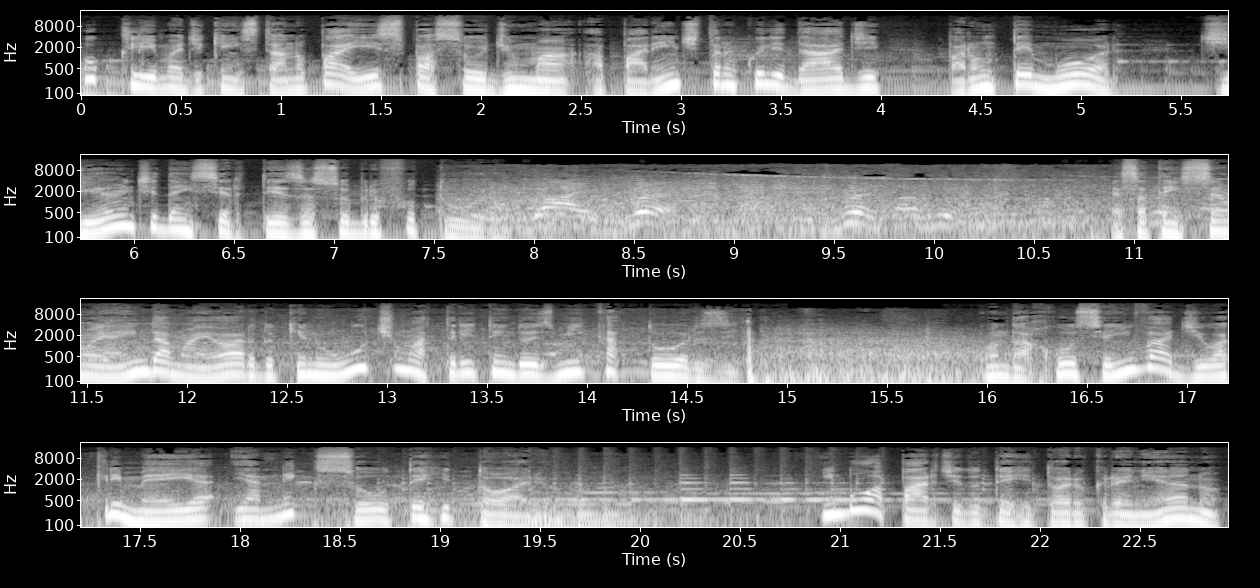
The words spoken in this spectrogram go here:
O clima de quem está no país passou de uma aparente tranquilidade para um temor diante da incerteza sobre o futuro. Essa tensão é ainda maior do que no último atrito em 2014, quando a Rússia invadiu a Crimeia e anexou o território. Em boa parte do território ucraniano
